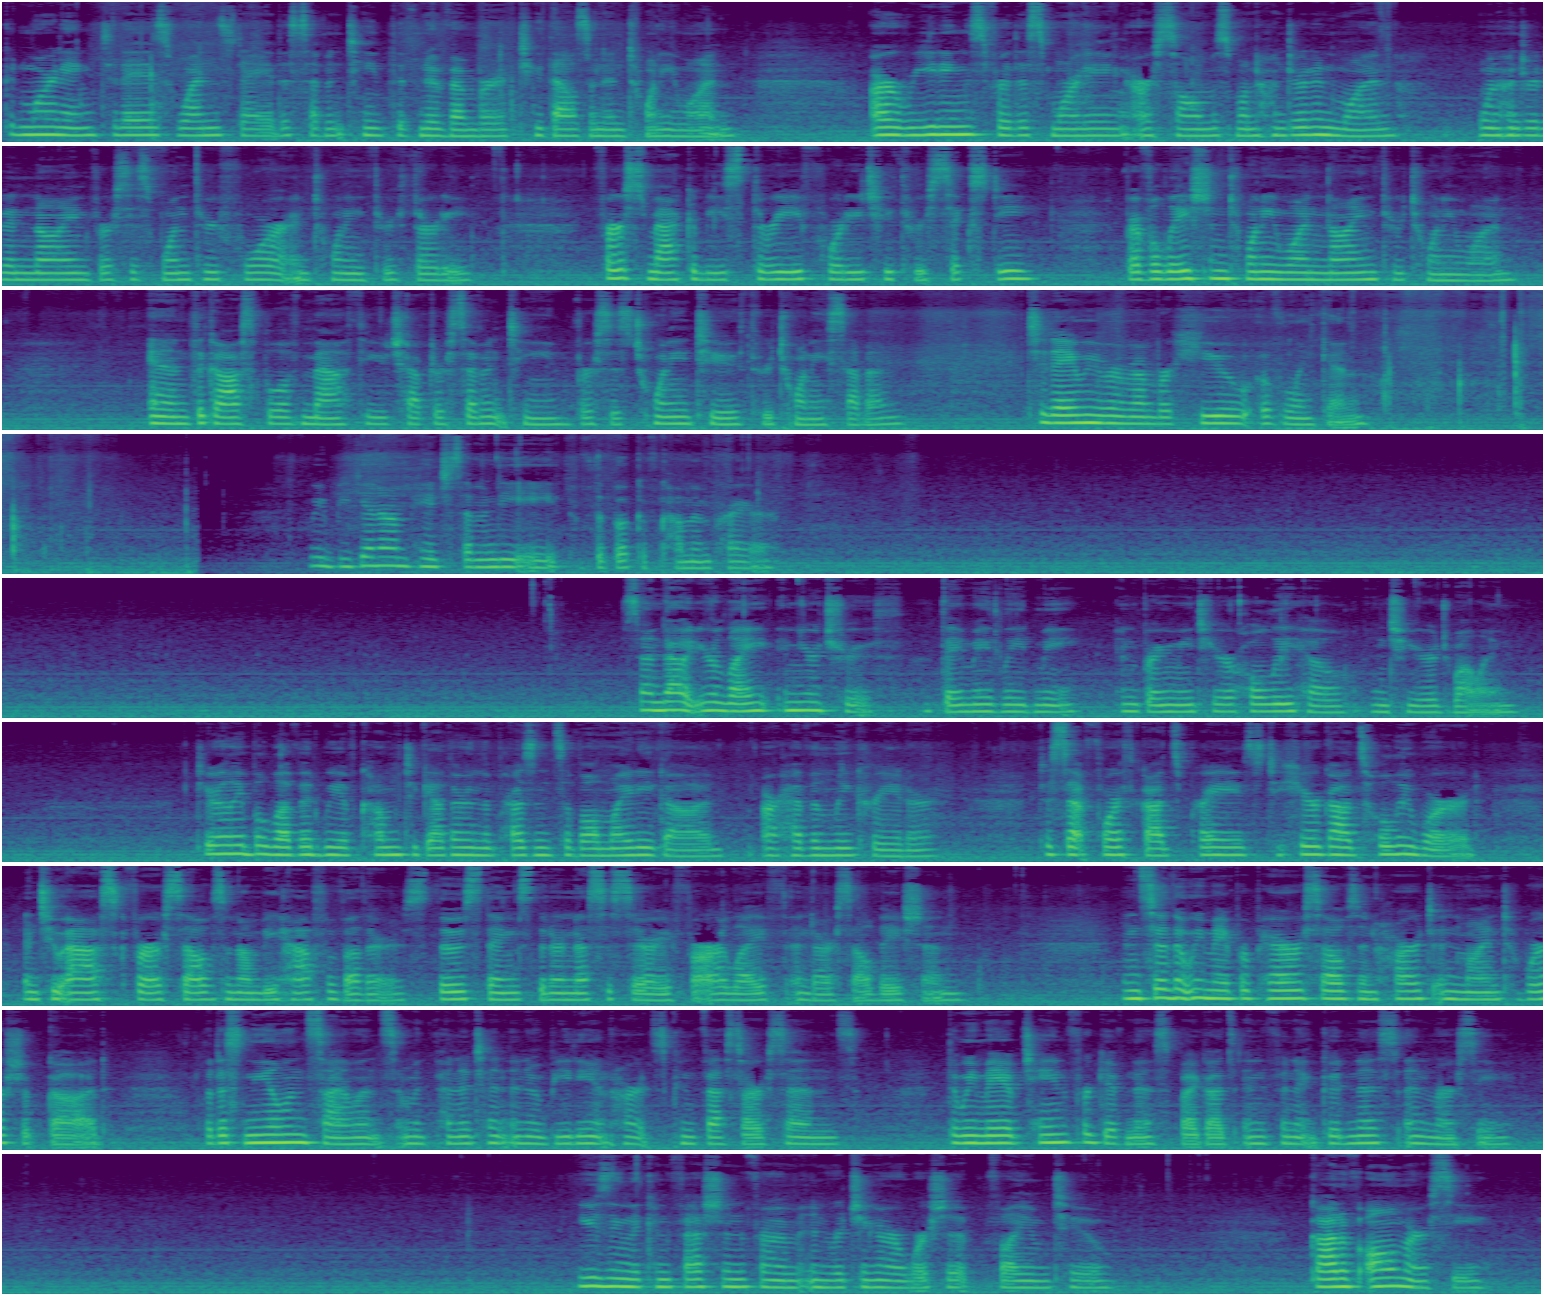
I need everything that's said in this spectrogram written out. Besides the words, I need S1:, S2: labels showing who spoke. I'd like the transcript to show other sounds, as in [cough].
S1: Good morning. Today is Wednesday, the 17th of November, 2021. Our readings for this morning are Psalms 101, 109, verses 1 through 4, and 20 through 30. First Maccabees 3, 42 through 60, Revelation 21, 9 through 21, and the Gospel of Matthew, chapter 17, verses 22 through 27. Today we remember Hugh of Lincoln. We begin on page 78 of the Book of Common Prayer. Send out your light and your truth, that they may lead me and bring me to your holy hill and to your dwelling. Dearly beloved, we have come together in the presence of Almighty God, our heavenly Creator, to set forth God's praise, to hear God's holy word and to ask for ourselves and on behalf of others those things that are necessary for our life and our salvation. And so that we may prepare ourselves in heart and mind to worship God, let us kneel in silence and with penitent and obedient hearts confess our sins, that we may obtain forgiveness by God's infinite goodness and mercy. Using the confession from Enriching Our Worship, Volume 2. God of all mercy,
